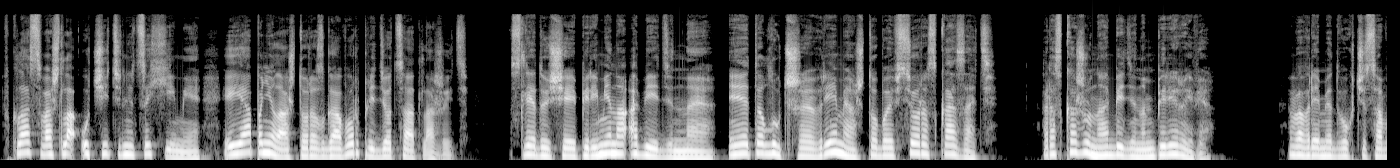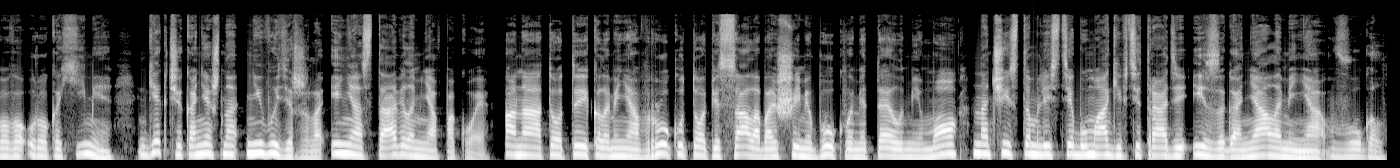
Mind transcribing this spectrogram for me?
в класс вошла учительница химии, и я поняла, что разговор придется отложить. Следующая перемена обеденная, и это лучшее время, чтобы все рассказать. Расскажу на обеденном перерыве. Во время двухчасового урока химии Гекче, конечно, не выдержала и не оставила меня в покое. Она то тыкала меня в руку, то писала большими буквами «Tell me more» на чистом листе бумаги в тетради и загоняла меня в угол.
